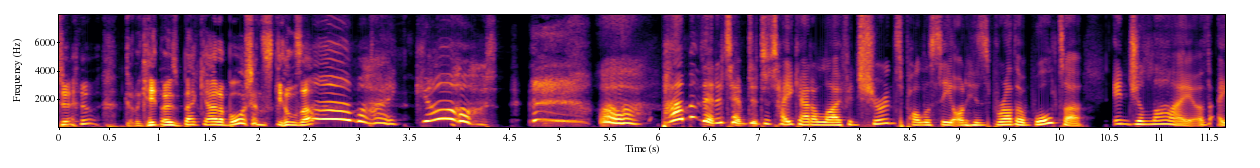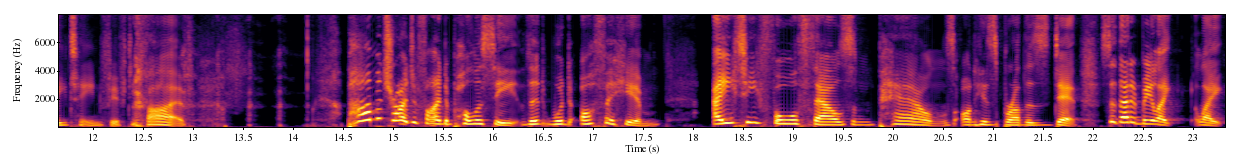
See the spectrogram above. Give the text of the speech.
Got to keep those backyard abortion skills up. Oh my god! Ah, Palmer then attempted to take out a life insurance policy on his brother Walter in July of 1855. Palmer tried to find a policy that would offer him eighty-four thousand pounds on his brother's death. So that'd be like like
